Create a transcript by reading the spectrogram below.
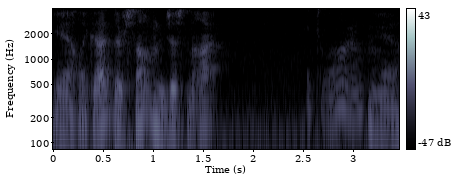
Yeah, like that. There's something just not. It's warm. Yeah.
